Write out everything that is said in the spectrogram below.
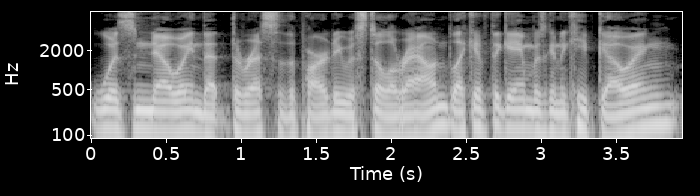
was knowing that the rest of the party was still around. Like if the game was going to keep going,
